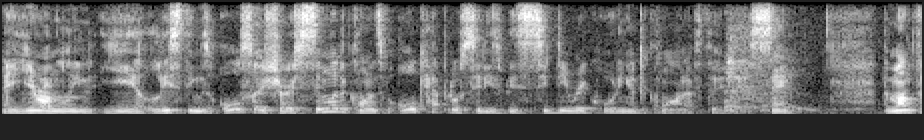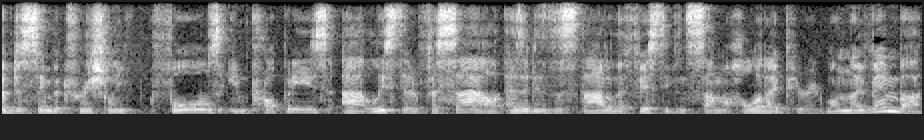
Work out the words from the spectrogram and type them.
Now, year on year listings also show similar declines for all capital cities, with Sydney recording a decline of 30%. The month of December traditionally falls in properties uh, listed for sale as it is the start of the festive and summer holiday period, while November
